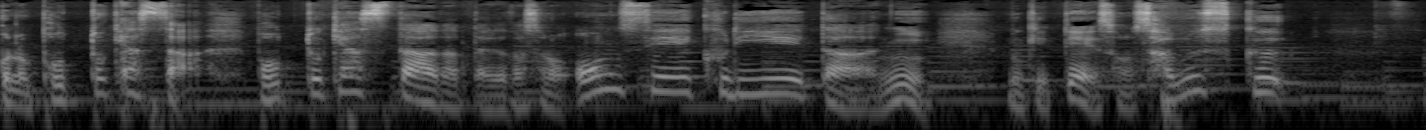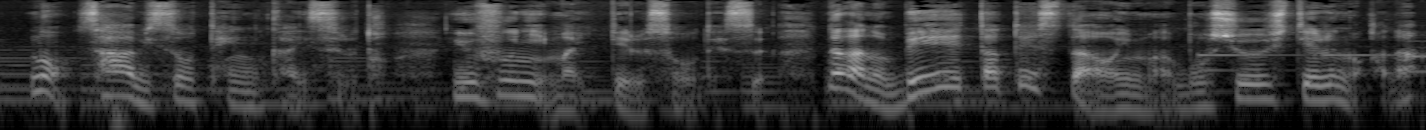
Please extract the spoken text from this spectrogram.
このポッドキャスター、ポッドキャスターだったりとか、その音声クリエイターに向けて、そのサブスクのサービスを展開するというふうに言ってるそうです。だからあの、ベータテスターを今募集してるのかな？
